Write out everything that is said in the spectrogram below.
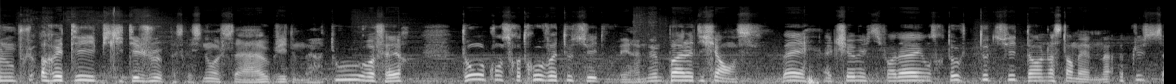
non plus arrêter et puis quitter le jeu parce que sinon ça a obligé de me tout refaire. Donc on se retrouve tout de suite, vous verrez même pas la différence. Ouais, ciao mes petits et on se retrouve tout de suite dans l'instant même. A plus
